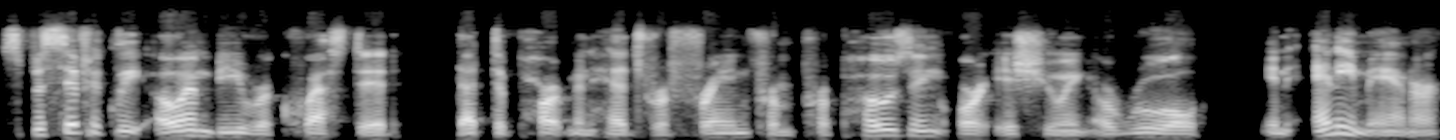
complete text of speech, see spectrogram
Specifically, OMB requested that department heads refrain from proposing or issuing a rule in any manner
